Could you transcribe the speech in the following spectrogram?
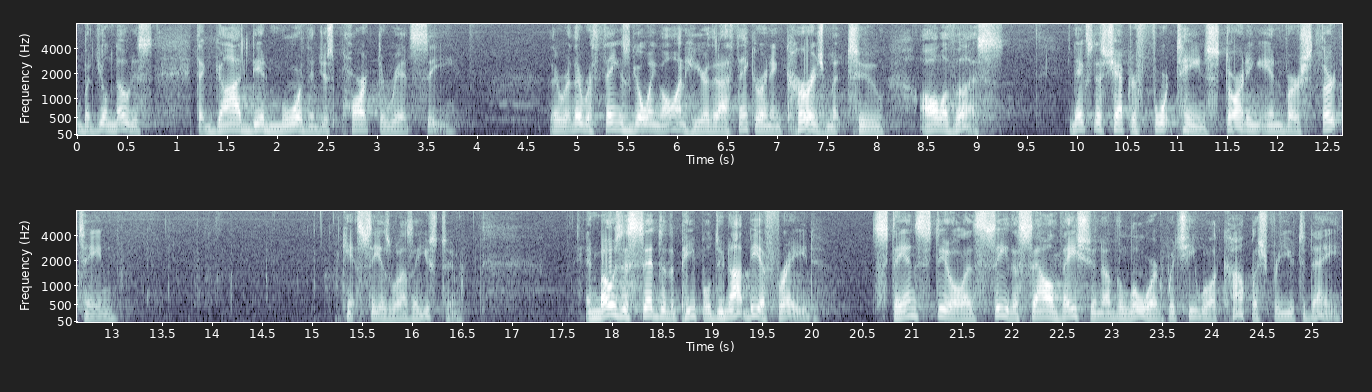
But you'll notice that God did more than just part the Red Sea. There were, there were things going on here that I think are an encouragement to all of us. In Exodus chapter 14, starting in verse 13, I can't see as well as I used to. And Moses said to the people, Do not be afraid. Stand still and see the salvation of the Lord, which he will accomplish for you today.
